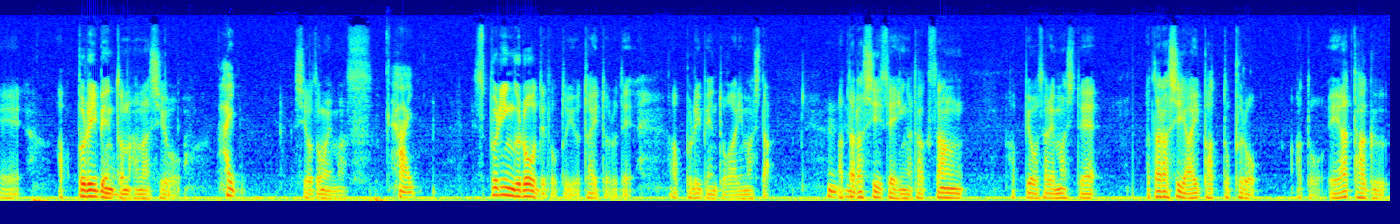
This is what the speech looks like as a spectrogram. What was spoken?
えー、アップルイベントの話をはい。しようと思います。はい。スプリングローデドというタイトルでアップルイベントがありました。うんうん。新しい製品がたくさん発表されまして新しい iPad Pro あと AirTag うん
